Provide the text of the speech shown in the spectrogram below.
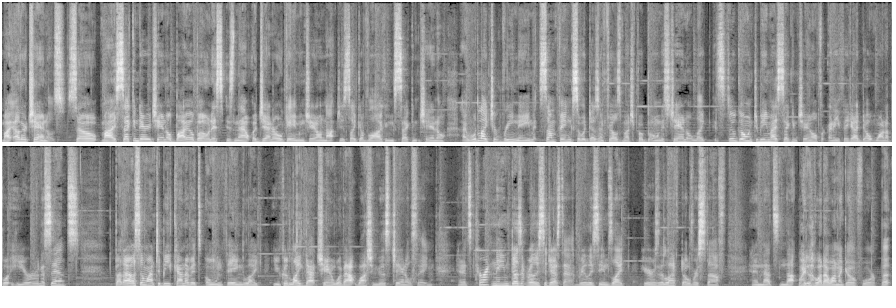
my other channels. So my secondary channel, Bio Bonus, is now a general gaming channel, not just like a vlogging second channel. I would like to rename it something so it doesn't feel as much of a bonus channel. Like, it's still going to be my second channel for anything I don't want to put here in a sense. But I also want to be kind of its own thing, like, you could like that channel without watching this channel thing. And its current name doesn't really suggest that. It really seems like, here's the leftover stuff, and that's not what I want to go for. But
